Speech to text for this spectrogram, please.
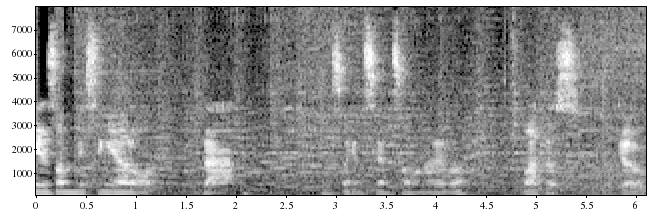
Is I'm missing out on that. Unless I can send someone over. Lapis, go.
